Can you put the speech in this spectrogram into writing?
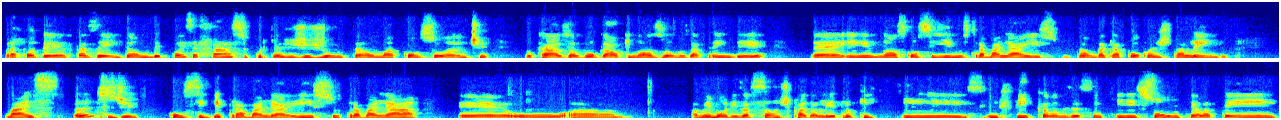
para poder fazer. Então, depois é fácil, porque a gente junta uma consoante, no caso a vogal, que nós vamos aprender, né? E nós conseguimos trabalhar isso. Então, daqui a pouco a gente está lendo. Mas antes de conseguir trabalhar isso, trabalhar é, o, a, a memorização de cada letra, o que que significa, vamos dizer assim, que som que ela tem,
